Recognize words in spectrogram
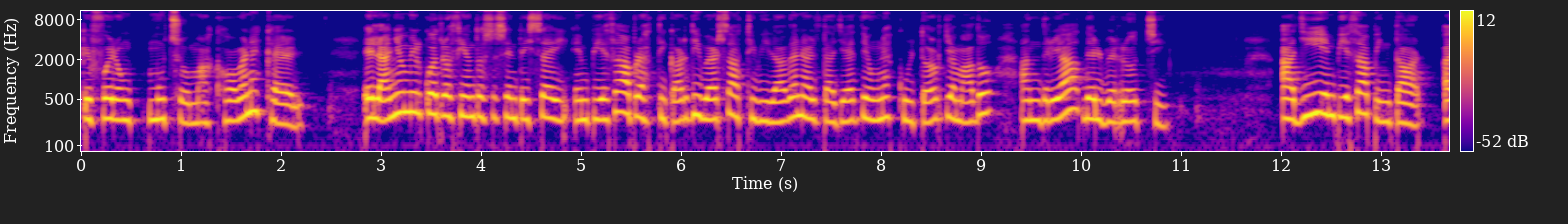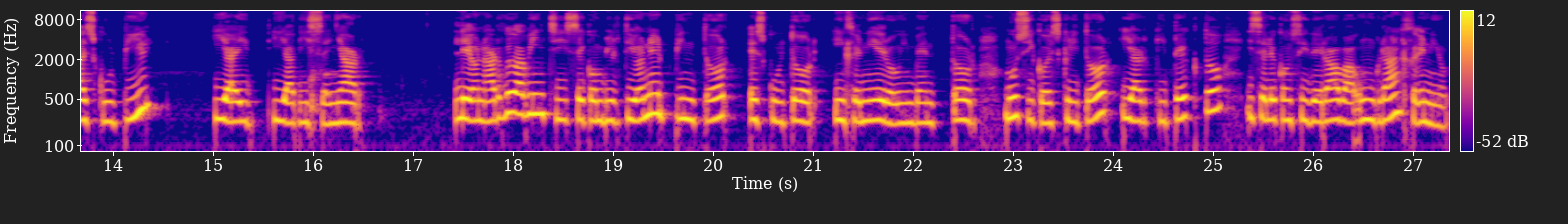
que fueron mucho más jóvenes que él. El año 1466 empieza a practicar diversas actividades en el taller de un escultor llamado Andrea del Verrocchi. Allí empieza a pintar, a esculpir y a, y a diseñar. Leonardo da Vinci se convirtió en el pintor, escultor, ingeniero, inventor, músico, escritor y arquitecto y se le consideraba un gran genio.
